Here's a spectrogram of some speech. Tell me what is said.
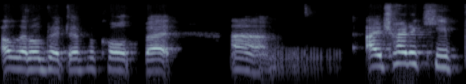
a little bit difficult. But um, I try to keep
